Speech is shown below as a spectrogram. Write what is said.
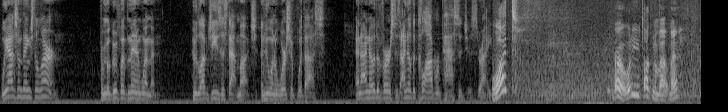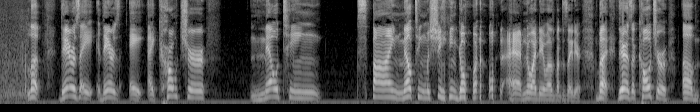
we have some things to learn from a group of men and women who love Jesus that much and who want to worship with us. And I know the verses, I know the clobber passages, right? What? Bro, what are you talking about, man? Look, there's a there's a a culture melting spine melting machine going on. I have no idea what I was about to say there, but there's a culture um,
